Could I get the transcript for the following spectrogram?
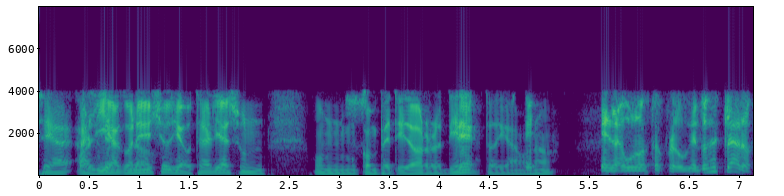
se alía con ellos y Australia es un, un competidor directo, digamos, ¿no? En, en algunos de estos productos. Entonces, claro,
